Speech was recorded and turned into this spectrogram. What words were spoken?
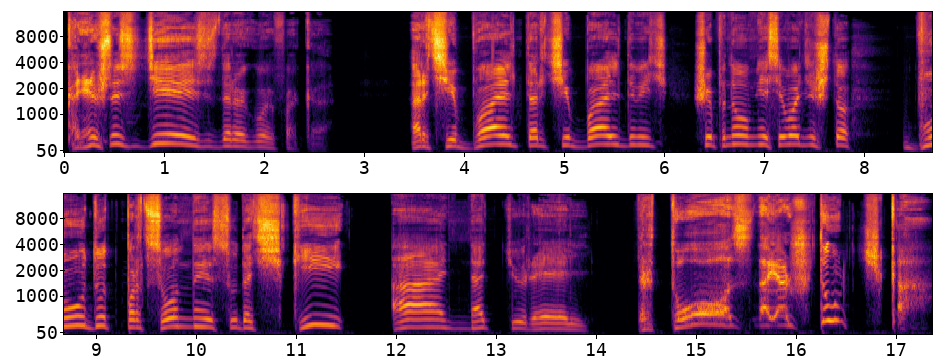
«Конечно, здесь, дорогой Фока. Арчибальд Арчибальдович шепнул мне сегодня, что будут порционные судачки, а натюрель. Виртуозная штучка!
